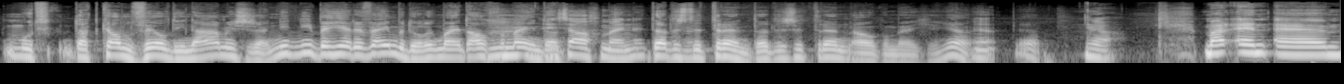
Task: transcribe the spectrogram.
moet, dat kan veel dynamischer zijn. Niet, niet bij Heerenveen bedoel ik, maar in het algemeen. in dat, het algemeen, hè? dat is de trend. Dat is de trend ook een beetje. Ja, Ja. ja. Ja. Maar en ehm,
